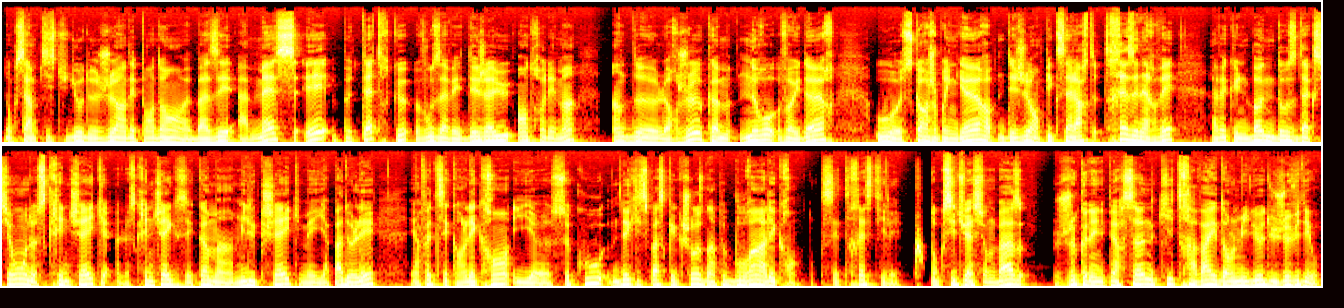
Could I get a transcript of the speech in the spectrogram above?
Donc c'est un petit studio de jeux indépendants euh, basé à Metz et peut-être que vous avez déjà eu entre les mains un de leurs jeux comme Neuro Voider ou Scorchbringer, des jeux en pixel art très énervés avec une bonne dose d'action, de screen shake. Le screen shake c'est comme un milkshake mais il n'y a pas de lait et en fait c'est quand l'écran il euh, secoue dès qu'il se passe quelque chose d'un peu bourrin à l'écran. C'est très stylé. Donc situation de base, je connais une personne qui travaille dans le milieu du jeu vidéo.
